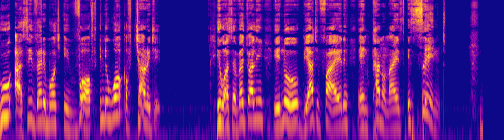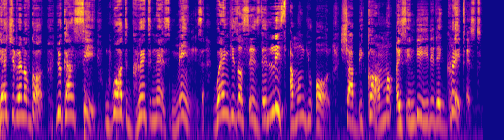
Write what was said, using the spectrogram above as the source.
who are still very much involved in the work of charity. He was eventually, you know, beatified and canonized a saint. Dear children of God, you can see what greatness means when Jesus says, The least among you all shall become, is indeed the greatest.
